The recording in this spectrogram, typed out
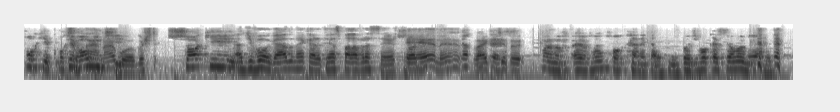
Por quê? Porque vão carnal é mentir. boa, gostei. Só que. Advogado, né, cara? Tem as palavras certas. É, né? que Vai que acontece? Mano, é, vamos focar, né, cara? A advocacia é uma merda.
